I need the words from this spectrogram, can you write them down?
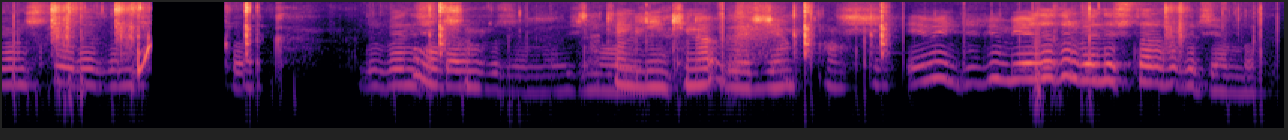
Yanlışlıkla kırmış. Dur ben de şu tarafı kıracağım. Zaten linkini vereceğim. Emin düzgün bir yerde dur ben de şu tarafa kıracağım bak.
